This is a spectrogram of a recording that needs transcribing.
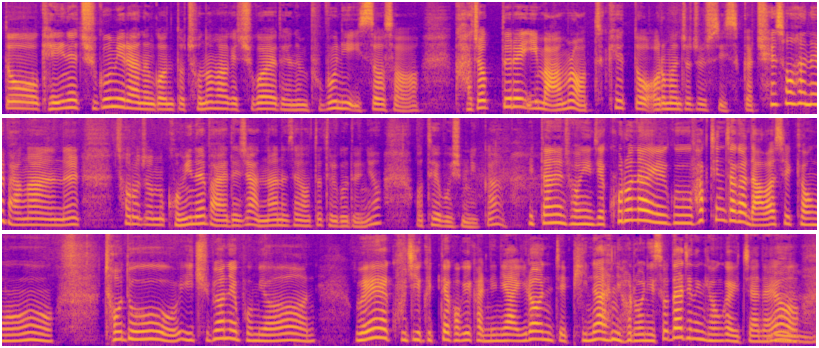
또 개인의 죽음이라는 건 또 존엄하게 죽어야 되는 부분이 있어서 가족들의 이 마음을 어떻게 또 어루만져 줄 수 있을까 최소한의 방안을 서로 좀 고민해 봐야 되지 않나 하는 생각도 들거든요. 어떻게 보십니까? 일단은 저는 이제 코로나19 확진자가 나왔을 경우 저도 이 주변에 보면 왜 굳이 그때 거기 갔느냐 이런 이제 비난 여론이 쏟아지는 경우가 있잖아요. 음.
